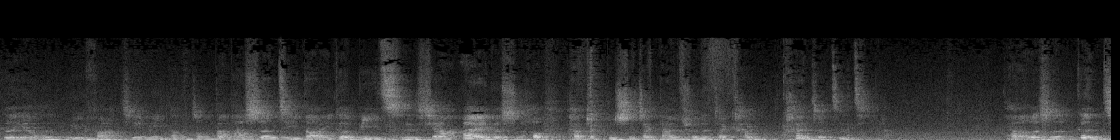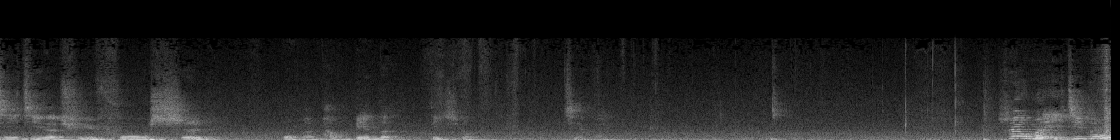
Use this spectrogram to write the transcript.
各样的律法诫命当中，当他升级到一个彼此相爱的时候，他就不是在单纯的在看看着自己。他而是更积极的去服侍我们旁边的弟兄姐妹，所以，我们以基督为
